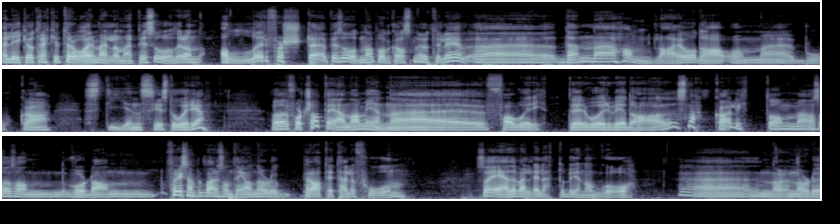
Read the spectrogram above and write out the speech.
jeg liker å trekke tråder mellom episoder. Og den aller første episoden av podkasten Uteliv, øh, den handla jo da om øh, boka 'Stiens historie'. Og det er fortsatt en av mine favoritter hvor vi da snakka litt om altså sånn, hvordan F.eks. bare en sånn ting når du prater i telefonen, så er det veldig lett å begynne å gå Eh, når, når, du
